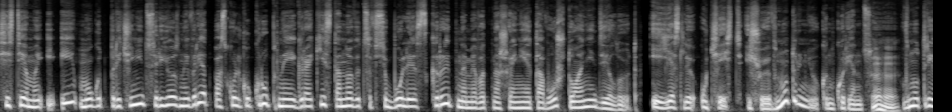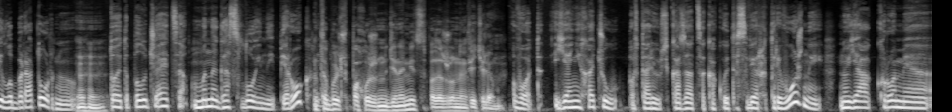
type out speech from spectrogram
системы ИИ могут причинить серьезный вред, поскольку крупные игроки становятся все более скрытными в отношении того, что они делают. И если учесть еще и внутреннюю конкуренцию, угу. внутри лабораторную, угу. то это получается многослойный пирог. Это больше похоже на динамит с подожженным фитилем. Вот. Я не хочу, повторюсь, казаться какой-то сверхтревожной, но я, кроме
